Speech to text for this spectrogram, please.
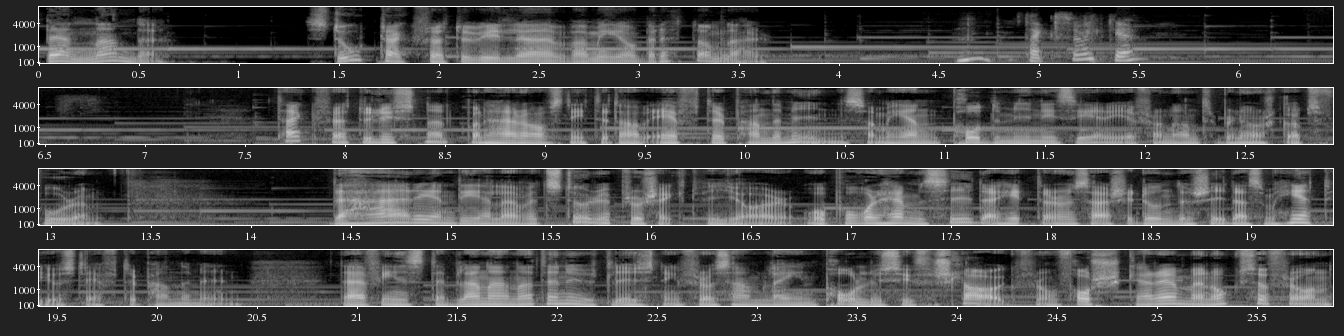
Spännande. Stort tack för att du ville vara med och berätta om det här. Mm, tack så mycket. Tack för att du lyssnat på det här avsnittet av Efter pandemin som är en poddminiserie från Entreprenörskapsforum. Det här är en del av ett större projekt vi gör och på vår hemsida hittar du en särskild undersida som heter just Efter pandemin. Där finns det bland annat en utlysning för att samla in policyförslag från forskare men också från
